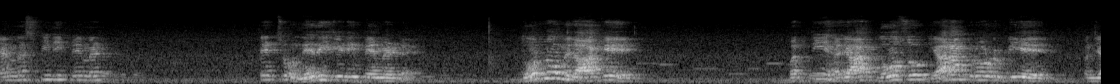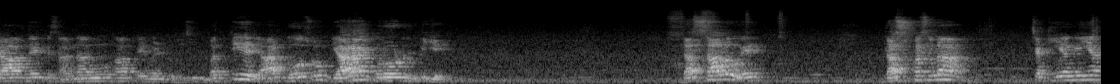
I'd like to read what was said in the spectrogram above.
ਐਮਐਸਪੀ ਦੀ ਪੇਮੈਂਟ ਤੇ ਝੋਨੇ ਦੀ ਜਿਹੜੀ ਪੇਮੈਂਟ ਹੈ, ਦੋਨੋਂ ਮਿਲਾ ਕੇ 32211 ਕਰੋੜ ਰੁਪਏ ਪੰਜਾਬ ਦੇ ਕਿਸਾਨਾਂ ਨੂੰ ਆ ਪੇਮੈਂਟ ਹੋਈ ਸੀ। 32211 ਕਰੋੜ ਰੁਪਏ 10 ਸਾਲ ਹੋ ਗਏ। 10 ਫਸਲਾਂ ਚੱਕੀਆਂ ਗਈਆਂ।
